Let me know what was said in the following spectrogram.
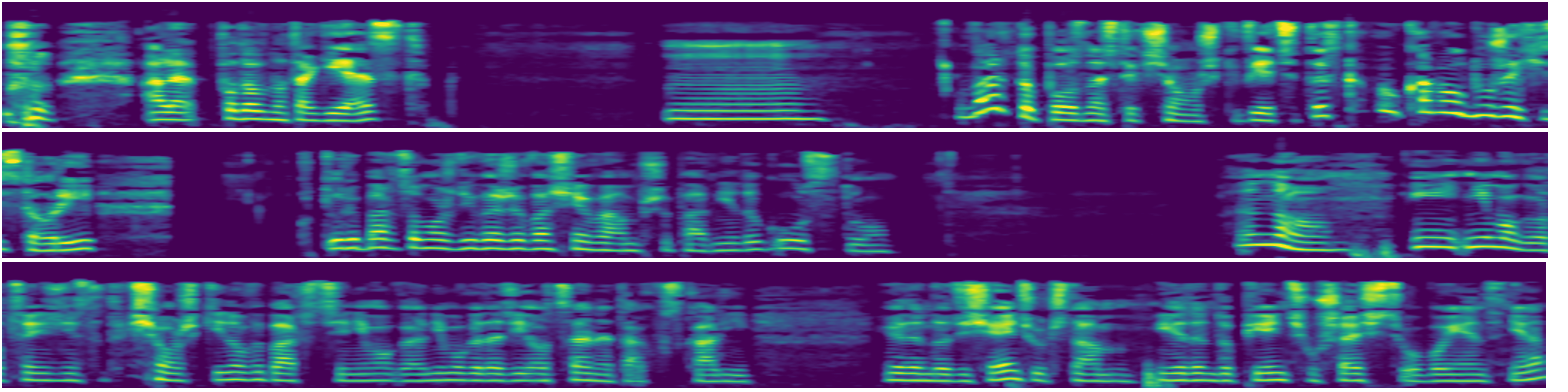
ale podobno tak jest. Mm, warto poznać te książki, wiecie, to jest kawał, kawał dużej historii, który bardzo możliwe, że właśnie wam przypadnie do gustu. No, i nie mogę ocenić niestety książki, no wybaczcie, nie mogę, nie mogę dać jej oceny, tak, w skali 1 do 10, czy tam 1 do 5, 6, obojętnie.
